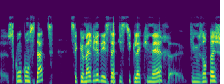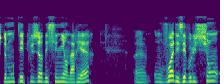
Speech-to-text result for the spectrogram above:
Euh, ce qu'on constate, c'est que malgré des statistiques lacunaires euh, qui nous empêchent de monter plusieurs décennies en arrière, euh, on voit des évolutions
